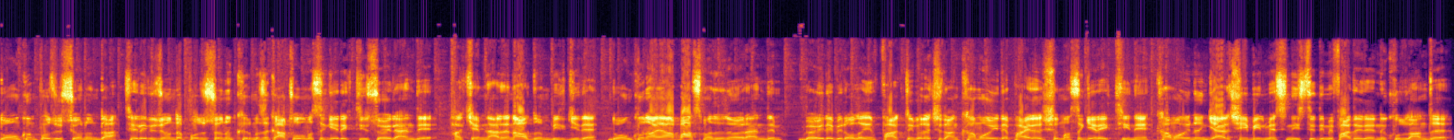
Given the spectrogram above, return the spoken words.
Donk'un pozisyonunda televizyonda pozisyonun kırmızı kart olması gerektiği söylendi. Hakemlerden aldığım bilgide Donk'un ayağa basmadığını öğrendim. Böyle bir olayın farklı bir açıdan kamuoyu ile paylaşılması gerektiğini, kamuoyunun gerçeği bilmesini istediğim ifadelerini kullandı.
